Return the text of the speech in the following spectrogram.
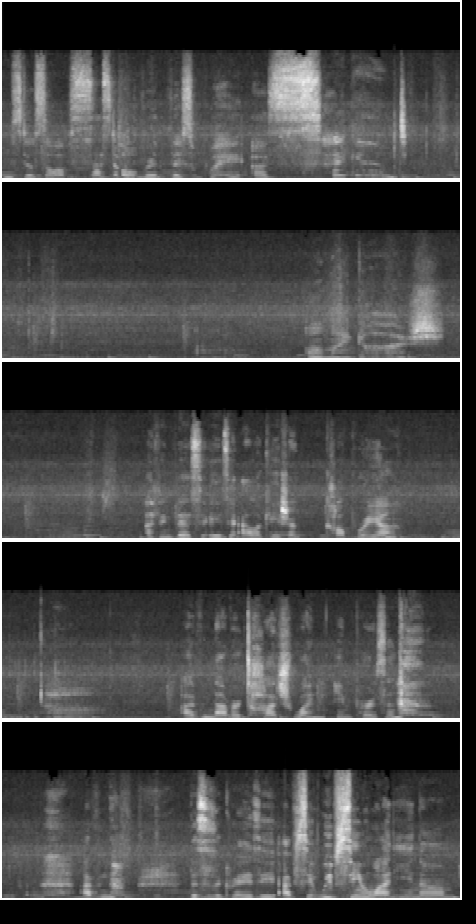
I'm still so obsessed over this wait a second oh my gosh I think this is Alocasia cuprea I've never touched one in person I've never this is crazy. I've seen we've seen one in um,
